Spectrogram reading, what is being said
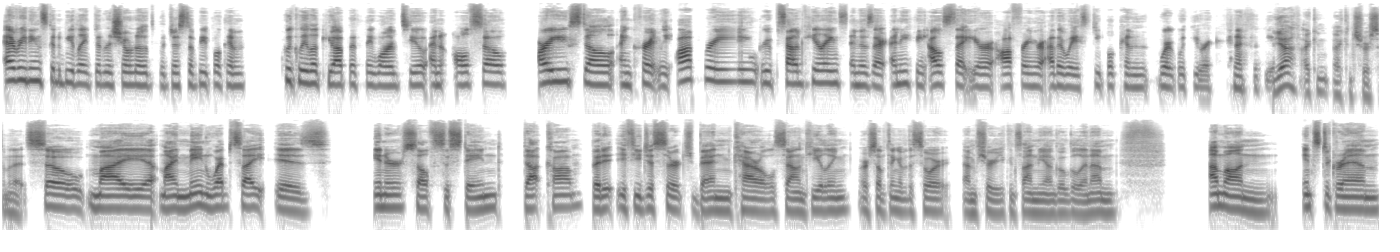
Everything's going to be linked in the show notes, but just so people can quickly look you up if they want to. And also, are you still and currently offering group sound healings? And is there anything else that you're offering or other ways people can work with you or connect with you? Yeah, I can I can share some of that. So my uh, my main website is innerselfsustained.com. But if you just search Ben Carroll Sound Healing or something of the sort, I'm sure you can find me on Google. And I'm I'm on Instagram.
